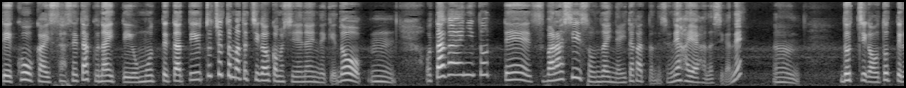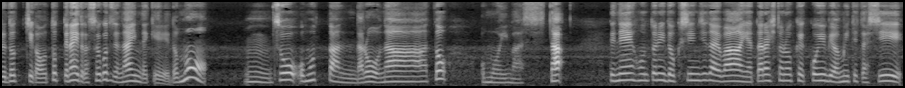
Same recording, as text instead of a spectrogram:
て後悔させたくないって思ってたっていうとちょっとまた違うかもしれないんだけど、うん、お互いにとって素晴らしい存在になりたかったんですよね早い話がね。うん、どっちが劣ってるどっちが劣ってないとかそういうことじゃないんだけれども、うん、そう思ったんだろうなと思いました。でね本当に独身時代はやたら人の結婚指輪を見てたし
